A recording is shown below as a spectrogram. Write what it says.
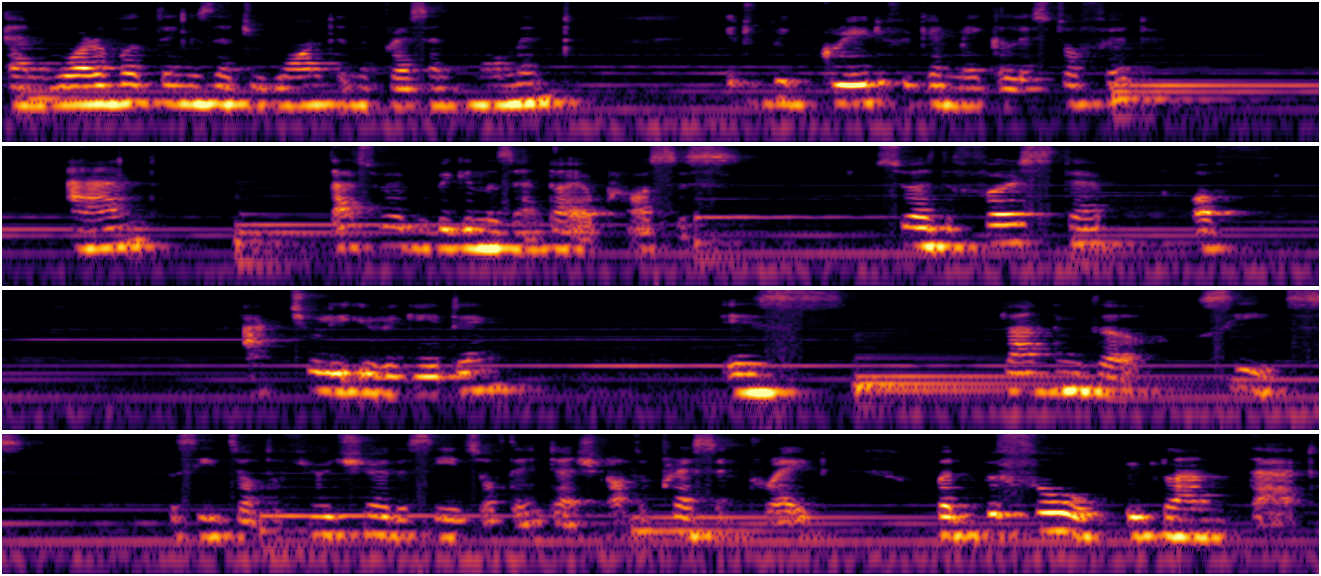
and whatever things that you want in the present moment, it would be great if you can make a list of it and that's where we begin this entire process. So, as the first step of actually irrigating is planting the seeds, the seeds of the future, the seeds of the intention of the present, right? But before we plant that,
